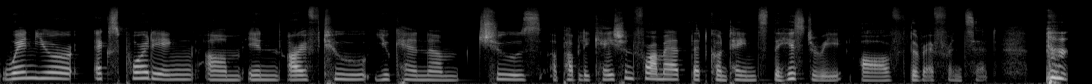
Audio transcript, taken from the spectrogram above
When you're exporting um, in RF2, you can um, choose a publication format that contains the history of the reference set.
